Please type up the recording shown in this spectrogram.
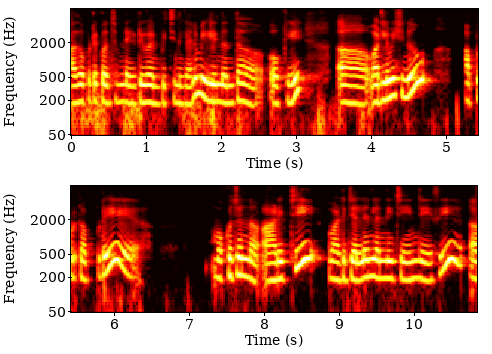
అదొకటి కొంచెం నెగిటివ్ అనిపించింది కానీ మిగిలిందంతా ఓకే వడ్ల మిషన్ అప్పటికప్పుడే మొక్కజొన్న ఆడిచ్చి వాటి జల్లెన్లన్నీ చేంజ్ చేసి ఆ,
